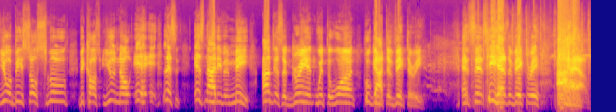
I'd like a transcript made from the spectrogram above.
you will be so smooth because you know it, it, listen it's not even me. I'm just agreeing with the one who got the victory. And since he has the victory i have.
